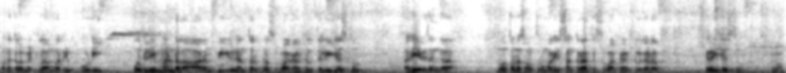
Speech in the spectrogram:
వనకలమెట్ల మర్రిపూడి పొదిలి మండల ఆర్ఎంపీ యూనియన్ తరఫున శుభాకాంక్షలు తెలియజేస్తూ అదేవిధంగా నూతన సంవత్సరం మరియు సంక్రాంతి శుభాకాంక్షలు కూడా తెలియజేస్తూ ఉన్నాం.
